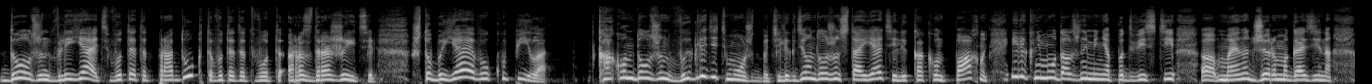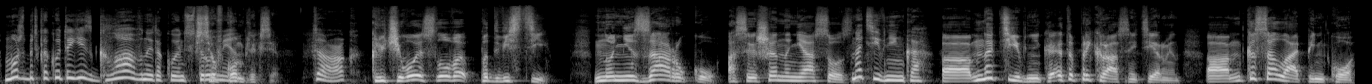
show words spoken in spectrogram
должен влиять вот этот продукт, вот этот вот раздражитель, чтобы я его купила? Как он должен выглядеть, может быть, или где он должен стоять, или как он пахнуть, или к нему должны меня подвести э, менеджеры магазина. Может быть, какой-то есть главный такой инструмент. Все в комплексе. Так. Ключевое слово подвести но не за руку, а совершенно неосознанно. Нативненько. А, нативненько – это прекрасный термин. А, косолапенько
